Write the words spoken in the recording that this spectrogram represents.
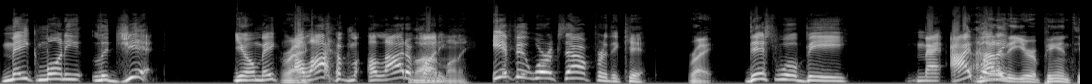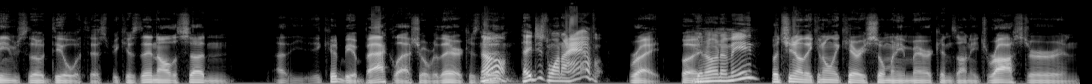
make money legit. You know, make Right. a lot of a lot of A lot of money. money. If it works out for the kid, Right. this will be ma I How do the European teams, though, deal with this? Because then all of a sudden, uh, it could be a backlash over there. Cause No, they just want to have them. Right. But, You know what I mean? but, you know, they can only carry so many Americans on each roster. And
